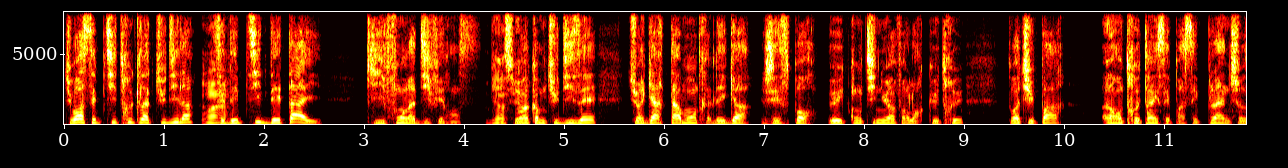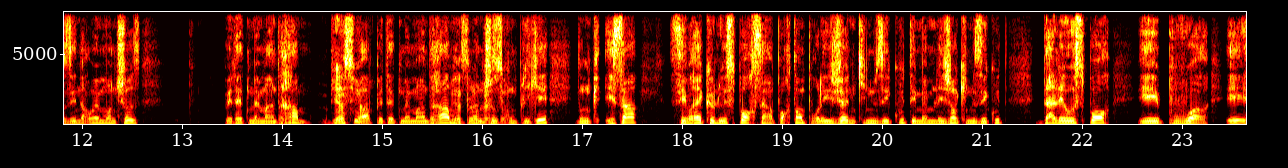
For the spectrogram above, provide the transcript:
tu vois, ces petits trucs-là que tu dis là, Ouais. c'est des petits détails qui font la différence. bien sûr. comme tu disais, tu regardes ta montre, les gars, j'ai sport. Eux, ils continuent à faire leur queutru. Toi, tu pars. Entre temps, il s'est passé plein de choses, énormément de choses. Peut-être même un drame. Bien sûr. peut-être même un drame Bien ou sûr, plein de choses sûr. compliquées. Donc, et ça, c'est vrai que le sport, c'est important pour les jeunes qui nous écoutent et même les gens qui nous écoutent d'aller au sport et pouvoir. Et,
